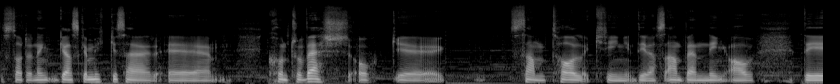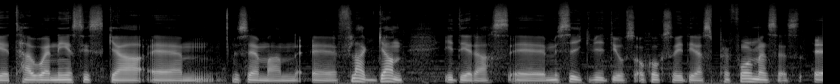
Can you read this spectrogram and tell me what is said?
startat en ganska mycket så här eh, kontrovers och eh, samtal kring deras användning av det taiwanesiska, eh, hur säger man, eh, flaggan i deras eh, musikvideos och också i deras performances. Eh,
